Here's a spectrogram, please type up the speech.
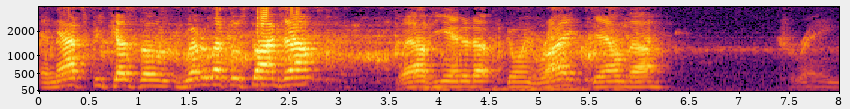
and that's because the whoever let those dogs out, well, he ended up going right down the drain.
